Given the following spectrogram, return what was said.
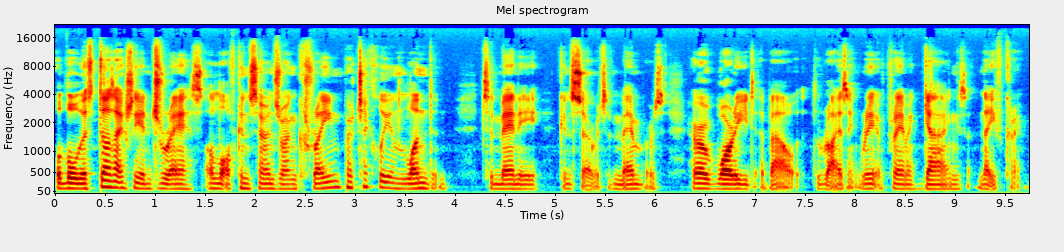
Although this does actually address a lot of concerns around crime, particularly in London, to many Conservative members who are worried about the rising rate of crime and gangs and knife crime.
